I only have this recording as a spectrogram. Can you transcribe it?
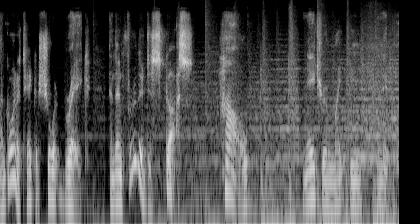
I'm going to take a short break and then further discuss how nature might be manipulated.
